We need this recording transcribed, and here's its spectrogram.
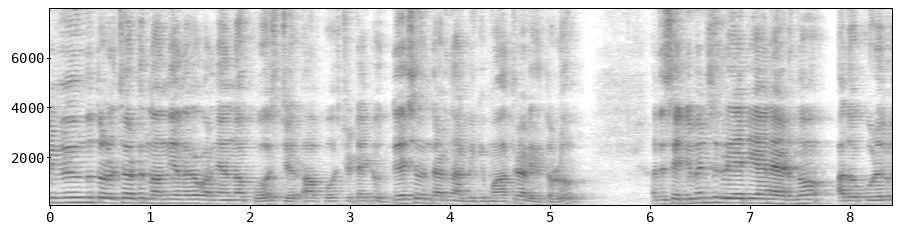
പിന്നിൽ നിന്ന് തുളച്ചവർക്കും നന്ദി എന്നൊക്കെ പറഞ്ഞായിരുന്നു ആ പോസ്റ്റ് ആ പോസ്റ്റ് ഇട്ടതിന്റെ ഉദ്ദേശം എന്താണെന്ന് ആൽബിക്ക് മാത്രമേ അറിയത്തുള്ളൂ. അത് സെന്റിമെന്റ്സ് ക്രിയേറ്റ് ചെയ്യാനായിരുന്നോ? അതോ കൂടുതൽ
